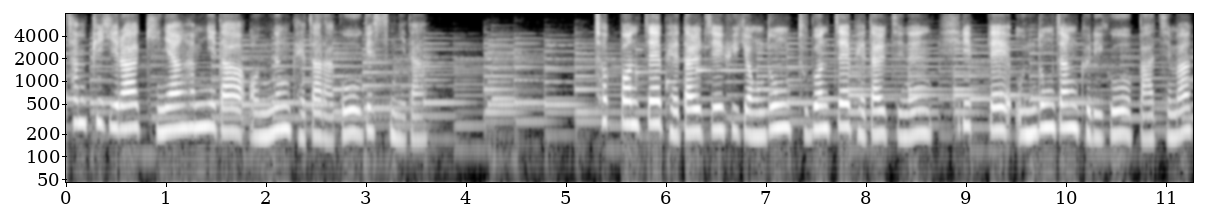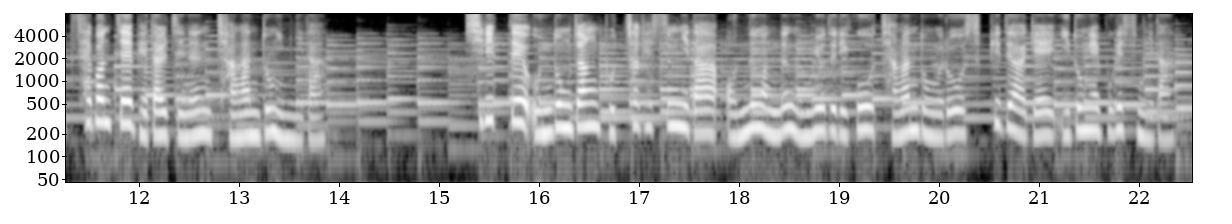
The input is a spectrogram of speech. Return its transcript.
3픽이라 기냥합니다. 언능 배달하고 오겠습니다. 첫 번째 배달지 휘경동, 두 번째 배달지는 시립대 운동장 그리고 마지막 세 번째 배달지는 장안동입니다. 시립대 운동장 도착했습니다. 언능 언능 음료 드리고 장안동으로 스피드하게 이동해 보겠습니다.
